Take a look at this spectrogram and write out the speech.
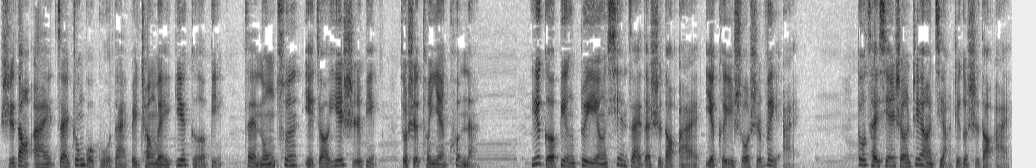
食道癌在中国古代被称为噎膈病，在农村也叫噎食病，就是吞咽困难。噎膈病对应现在的食道癌，也可以说是胃癌。窦才先生这样讲这个食道癌：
